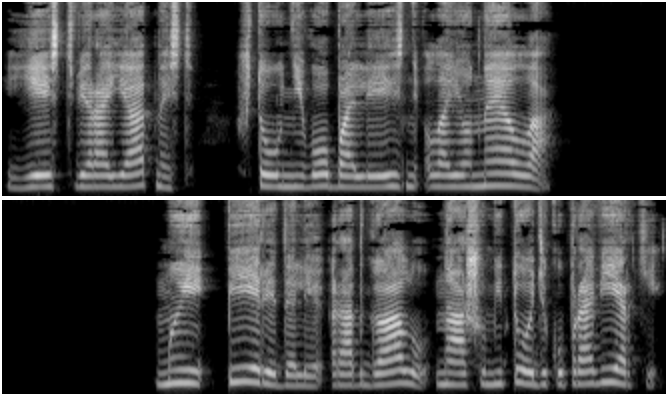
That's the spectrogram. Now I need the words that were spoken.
Есть вероятность, что у него болезнь Лайонелла. Мы передали Радгалу нашу методику проверки,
